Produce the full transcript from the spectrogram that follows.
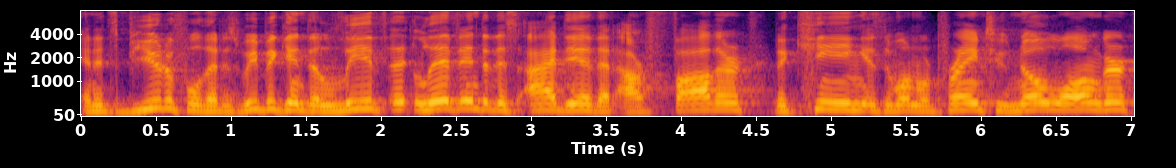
And it's beautiful that as we begin to live, live into this idea that our Father, the King, is the one we're praying to, no longer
